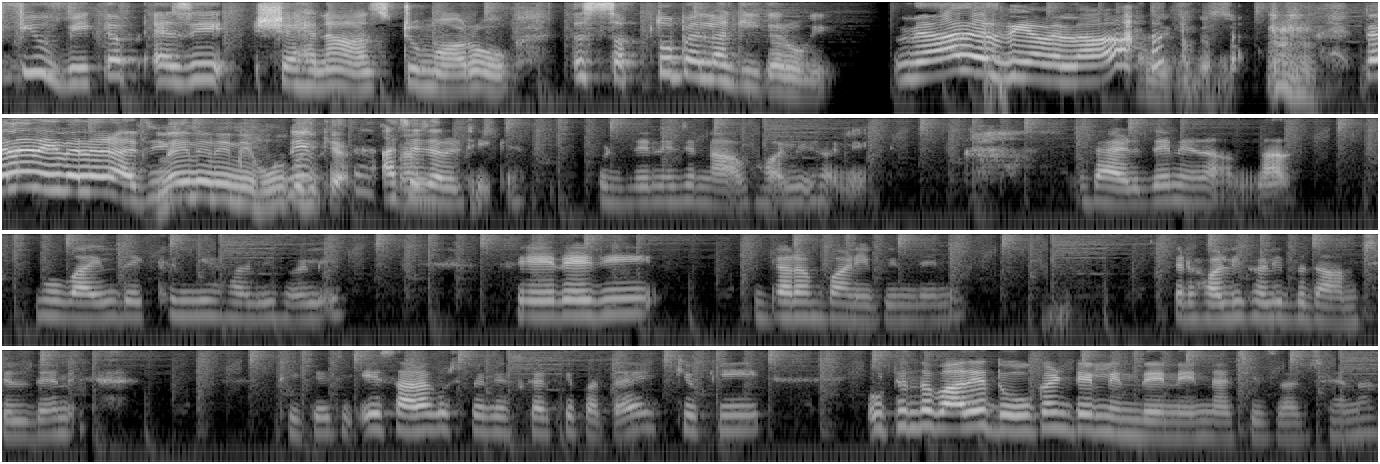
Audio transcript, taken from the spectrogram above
if you wake up as a shehnaz tomorrow ਤਾਂ ਸਭ ਤੋਂ ਪਹਿਲਾਂ ਕੀ ਕਰੋਗੇ? ਮੈਂ ਦੱਸਦੀ ਆ ਪਹਿਲਾਂ ਹਾਂਜੀ ਦੱਸੋ ਪਹਿਲਾਂ ਨਹੀਂ ਪਹਿਲਾਂ ਰਾਜੀ ਨਹੀਂ ਨਹੀਂ ਨਹੀਂ ਹੁਣ ਤੁਸੀਂ ਕੀ ਅੱਛਾ ਚਲੋ ਠੀਕ ਹੈ ਉੱਠਦੇ ਨੇ ਜਨਾਬ ਹੌਲੀ ਹੌਲੀ ਬੈਠਦੇ ਨੇ ਆਰਾਮ ਨਾਲ ਮੋਬਾਈਲ ਦੇਖਣਗੇ ਹੌਲੀ ਹੌਲੀ ਫਿਰ ਇਹ ਜੀ ਗਰਮ ਪਾਣੀ ਪੀਂਦੇ ਨੇ ਫਿਰ ਹੌਲੀ ਹੌਲੀ ਬਦਾਮ ਛਿਲਦੇ ਨੇ ਠੀਕ ਹੈ ਜੀ ਇਹ ਸਾਰਾ ਕੁਝ ਮੈਨੂੰ ਇਸ ਕਰਕੇ ਪਤਾ ਹੈ ਕਿਉਂਕਿ ਉੱਠਣ ਤੋਂ ਬਾਅਦ ਇਹ 2 ਘੰਟੇ ਲੈਂਦੇ ਨੇ ਇਹਨਾਂ ਚੀਜ਼ਾਂ 'ਚ ਹੈ ਨਾ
